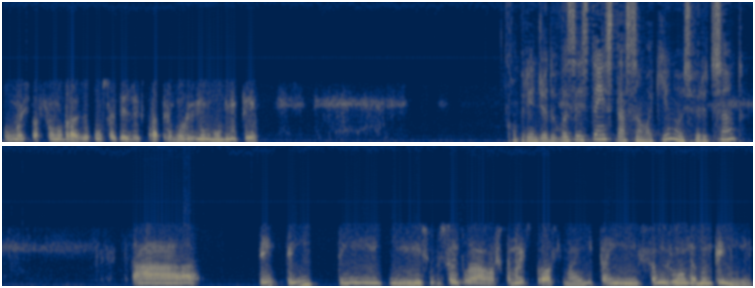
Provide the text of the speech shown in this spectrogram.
Uma estação no Brasil consegue registrar tremores no mundo inteiro. Compreendido. Vocês têm estação aqui no Espírito Santo? Ah, tem, tem, tem no Espírito Santo, acho que é mais próximo aí, está em São João da Manteninha.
